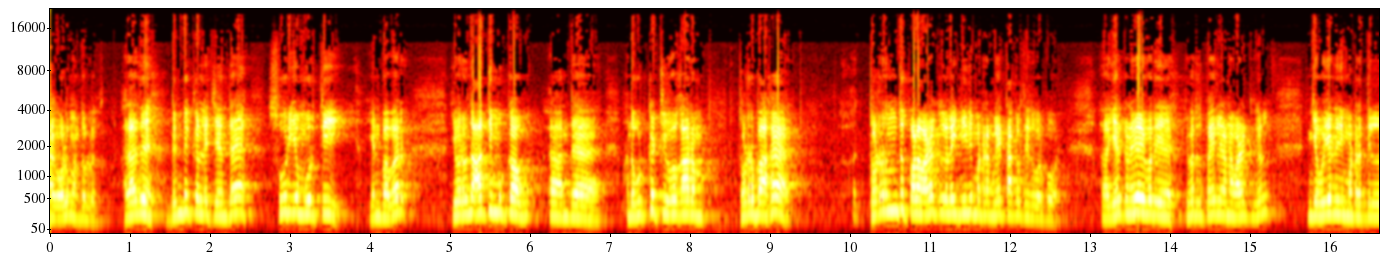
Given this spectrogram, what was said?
தகவலும் வந்துள்ளது. அதாவது திண்டுக்கல்லை சேர்ந்த சூரியமூர்த்தி என்பவர் இவர் வந்து அதிமுக அந்த அந்த உட்கட்சி விவகாரம் தொடர்பாக தொடர்ந்து பல வழக்குகளை நீதிமன்றங்களை தாக்கல் செய்து வருபவர். ஏற்கனவே இவர் இவரது பெயரிலான வழக்குகள் இங்கே உயர்நீதிமன்றத்தில்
